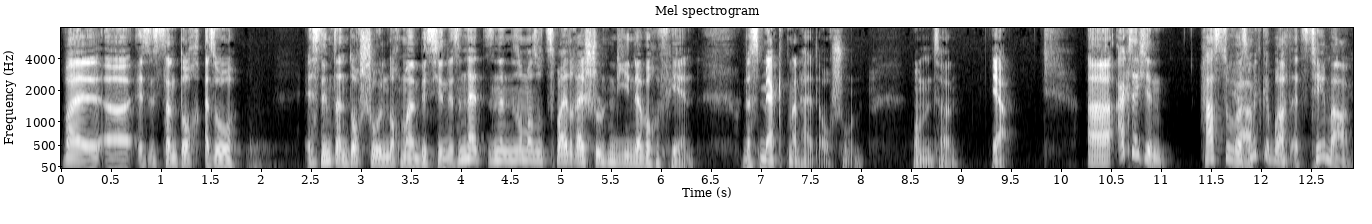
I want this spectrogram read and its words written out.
Weil äh, es ist dann doch, also es nimmt dann doch schon noch mal ein bisschen, es sind halt sind dann noch mal so zwei, drei Stunden, die in der Woche fehlen. Und das merkt man halt auch schon momentan. Ja. Äh, Axelchen, hast du ja. was mitgebracht als Thema?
